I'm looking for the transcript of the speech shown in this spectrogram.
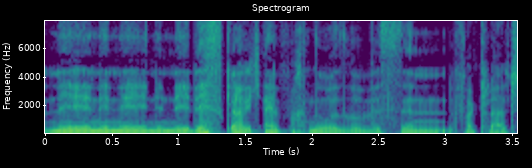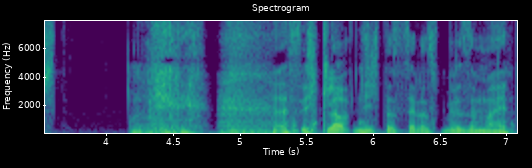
Nee, nee, nee, nee, nee. Der ist, glaube ich, einfach nur so ein bisschen verklatscht. Okay. Also ich glaube nicht, dass der das böse meint.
